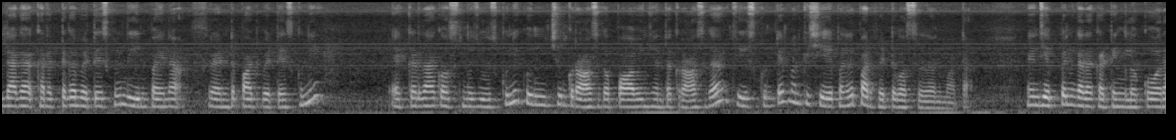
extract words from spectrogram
ఇలాగ కరెక్ట్గా పెట్టేసుకుని దీనిపైన ఫ్రంట్ పార్ట్ పెట్టేసుకుని ఎక్కడ దాకా వస్తుందో చూసుకుని కొంచెం క్రాస్గా పావించి అంత క్రాస్గా తీసుకుంటే మనకి షేప్ అనేది పర్ఫెక్ట్గా వస్తుంది అనమాట నేను చెప్పాను కదా కటింగ్లో కూర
